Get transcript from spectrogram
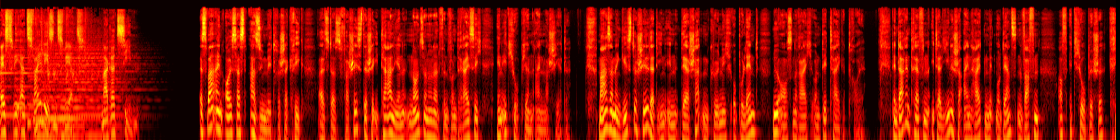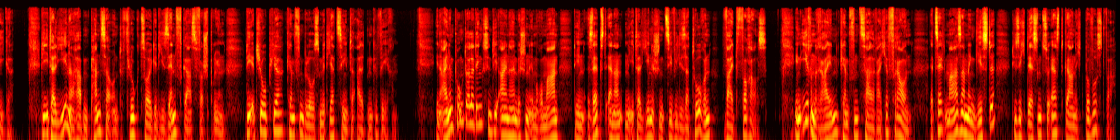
SWR 2 Lesenswert Magazin es war ein äußerst asymmetrischer Krieg, als das faschistische Italien 1935 in Äthiopien einmarschierte. Masa Mengiste schildert ihn in Der Schattenkönig opulent, nuancenreich und detailgetreu. Denn darin treffen italienische Einheiten mit modernsten Waffen auf äthiopische Krieger. Die Italiener haben Panzer und Flugzeuge, die Senfgas versprühen. Die Äthiopier kämpfen bloß mit jahrzehntealten Gewehren. In einem Punkt allerdings sind die Einheimischen im Roman den selbsternannten italienischen Zivilisatoren weit voraus. In ihren Reihen kämpfen zahlreiche Frauen, erzählt Masa Mengiste, die sich dessen zuerst gar nicht bewusst war.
